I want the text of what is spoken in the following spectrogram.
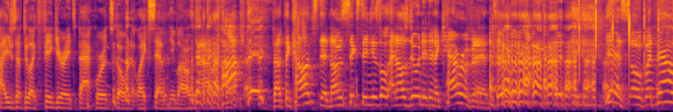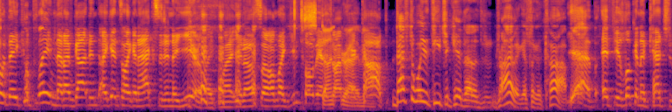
I used to have to do like figure eights backwards, going at like 70 miles an That hour. the cops did? That the cops did, and I was 16 years old, and I was doing it in a caravan too. yeah. So, but now they complain that I've gotten, I get into like an accident a year, like my, you know. So I'm like, you told me how to drive driving. like a cop. That's the way to teach a kid how to drive, I guess, like a cop. Yeah, but if you're looking to catch p-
